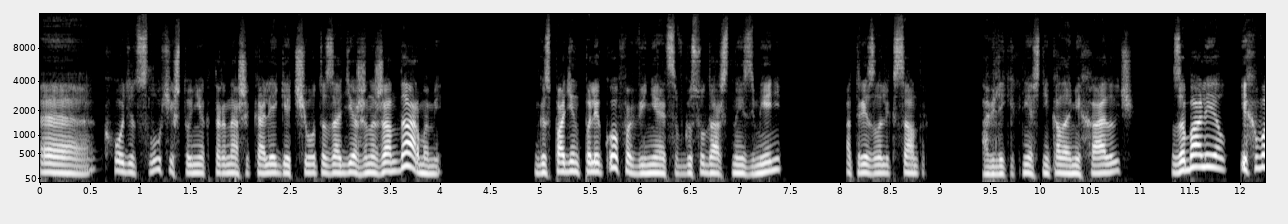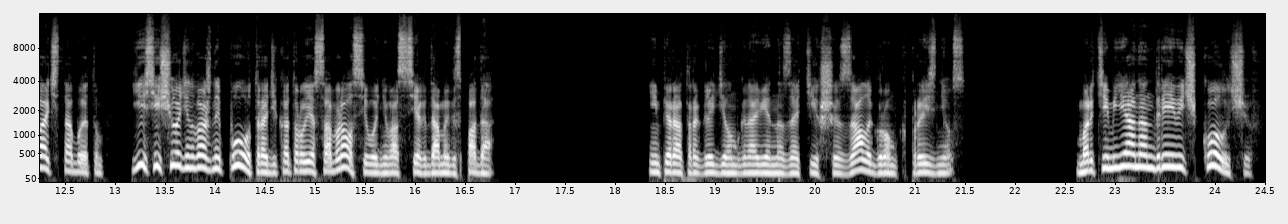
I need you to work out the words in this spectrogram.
Э ходят слухи, что некоторые наши коллеги от чего-то задержаны жандармами. Господин Поляков обвиняется в государственной измене, — отрезал Александр. А великий князь Николай Михайлович? Заболел, и хватит об этом. Есть еще один важный повод, ради которого я собрал сегодня вас всех, дамы и господа». Император оглядел мгновенно затихший зал и громко произнес. «Мартемьян Андреевич Колычев,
